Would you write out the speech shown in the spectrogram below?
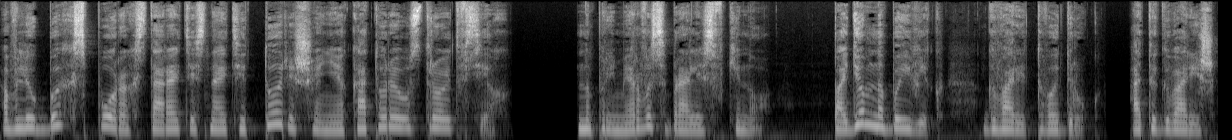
В любых спорах старайтесь найти то решение, которое устроит всех. Например, вы собрались в кино. «Пойдем на боевик», — говорит твой друг. А ты говоришь,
